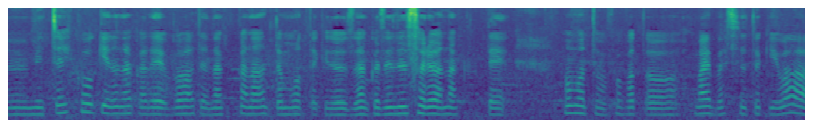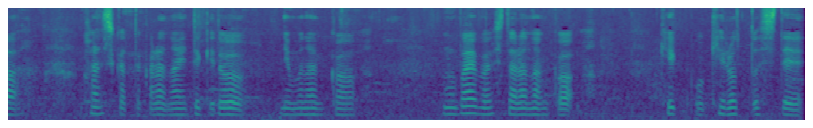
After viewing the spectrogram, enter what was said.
うん、めっちゃ飛行機の中でバーって泣くかなって思ったけどなんか全然それはなくてママとパパとバイバイするときは悲しかったから泣いたけどでもなんかもうバイバイしたらなんか結構ケロッとして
